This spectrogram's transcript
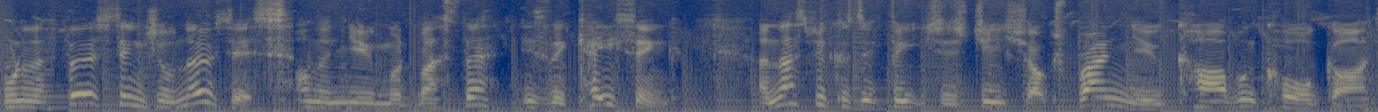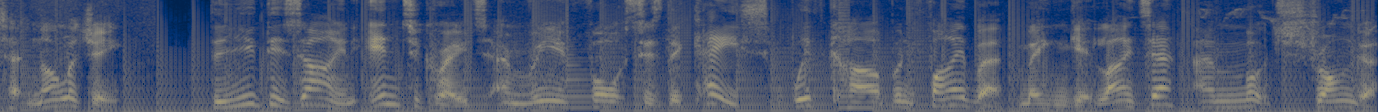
One of the first things you'll notice on the new Mudmaster is the casing, and that's because it features G-Shock's brand new carbon core guard technology. The new design integrates and reinforces the case with carbon fibre, making it lighter and much stronger.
